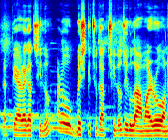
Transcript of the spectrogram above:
এটা পেয়ারা গাছ ছিল আরও বেশ কিছু গাছ ছিল যেগুলো আমারও অনেক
